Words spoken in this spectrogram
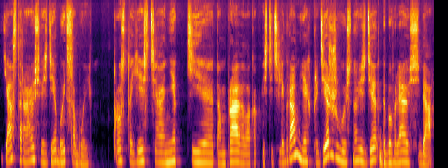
Я стараюсь везде быть собой. Просто есть а, некие там правила, как вести Телеграм, я их придерживаюсь, но везде добавляю себя.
